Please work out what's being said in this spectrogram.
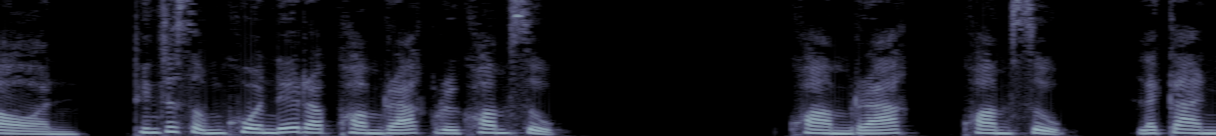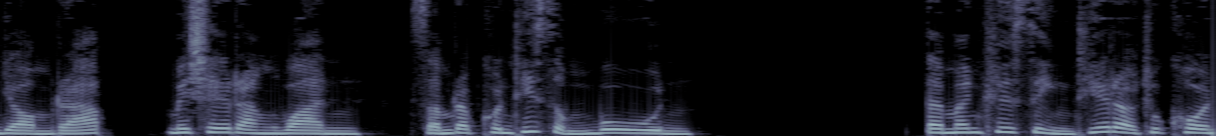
ก่อน ถึงจะสมควรได้รับความรักหรือความสุข ความรัก ความสุข และการยอมรับ ไม่ใช่รางวัลสำหรับคนที่สมบูรณ์ แต่มันคือสิ่งที่เราทุกคน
